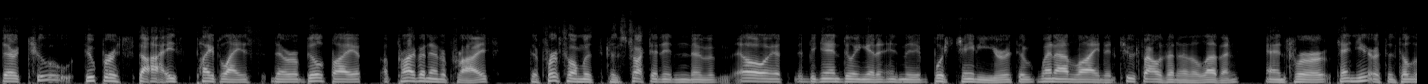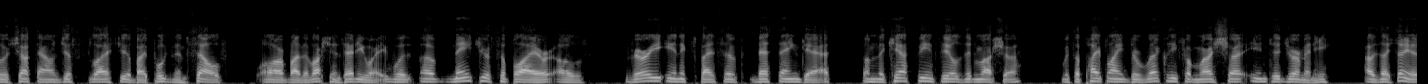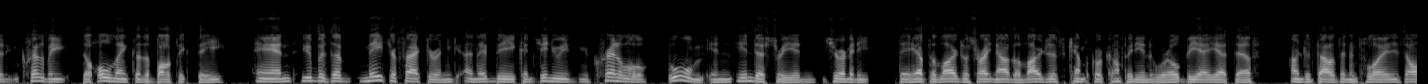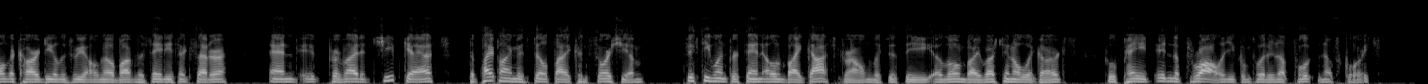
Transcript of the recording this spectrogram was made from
There are two super-sized pipelines that were built by a, a, private enterprise. The first one was constructed in the, oh, it, it began doing it in the Bush Cheney years. It went online in 2011. And for 10 years until it was shut down just last year by Putin himself, or by the Russians anyway, was a major supplier of very inexpensive methane gas from the Caspian fields in Russia, with a pipeline directly from Russia into Germany as I say, incredibly the whole length of the Baltic Sea. And it was a major factor in, in the continuing incredible boom in industry in Germany. They have the largest right now, the largest chemical company in the world, BASF, 100,000 employees, all the car dealers we all know about, Mercedes, etc. And it provided cheap gas. The pipeline was built by a consortium, 51% owned by Gazprom, which is the uh, owned by Russian oligarchs who paid in the thrall. You can put it up Putin, of course.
